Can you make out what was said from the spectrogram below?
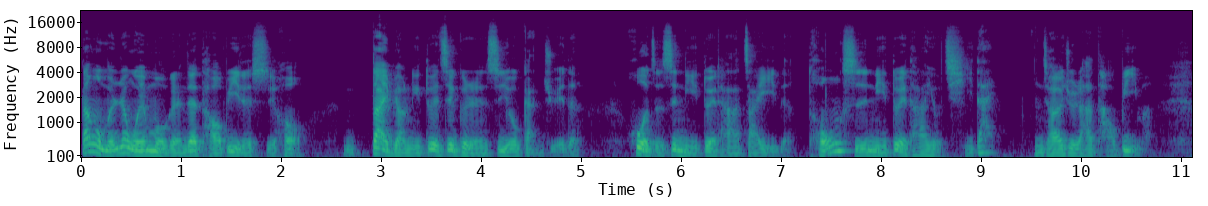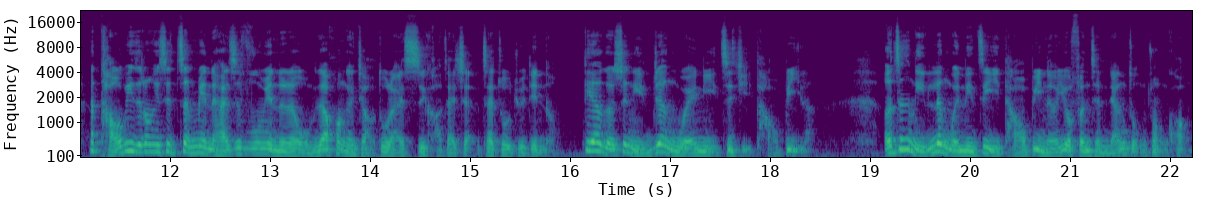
当我们认为某个人在逃避的时候，代表你对这个人是有感觉的，或者是你对他在意的，同时你对他有期待，你才会觉得他逃避嘛。那逃避这东西是正面的还是负面的呢？我们再换个角度来思考，再再再做决定哦。第二个是你认为你自己逃避了，而这个你认为你自己逃避呢，又分成两种状况，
